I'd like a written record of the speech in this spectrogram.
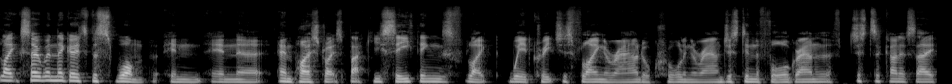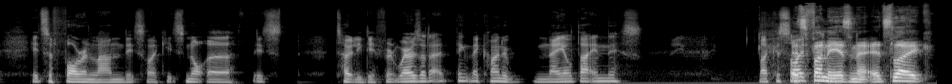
like so when they go to the swamp in in uh, Empire Strikes Back, you see things like weird creatures flying around or crawling around just in the foreground, just to kind of say it's a foreign land. It's like it's not Earth. It's totally different. Whereas I don't think they kind of nailed that in this. Like aside, it's from- funny, isn't it? It's like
